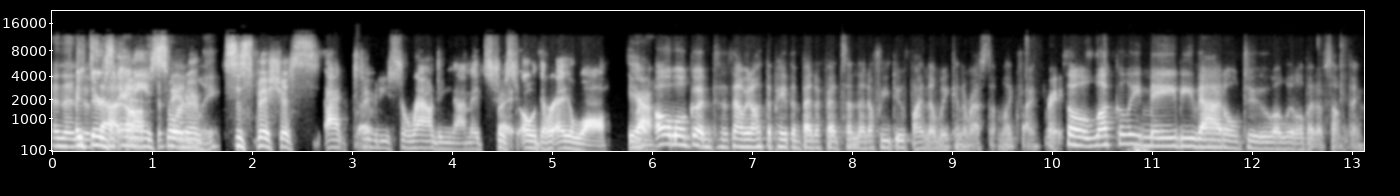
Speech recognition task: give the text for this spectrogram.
And then if there's any off the sort family. of suspicious activity surrounding them, it's just oh they're AWOL. Yeah. Right. Oh, well, good. Because now we don't have to pay them benefits. And then if we do find them, we can arrest them. Like, fine. Right. So, luckily, maybe that'll do a little bit of something.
